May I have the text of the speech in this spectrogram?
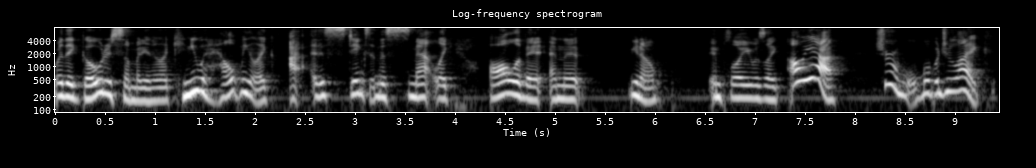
where they go to somebody and they're like, "Can you help me? Like, I, this stinks and the smell, like all of it." And the, you know, employee was like, "Oh yeah, sure. What would you like?"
